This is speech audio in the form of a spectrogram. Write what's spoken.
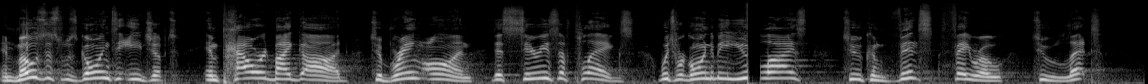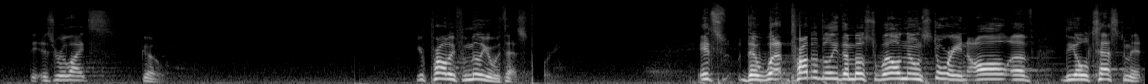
And Moses was going to Egypt empowered by God to bring on this series of plagues, which were going to be utilized to convince Pharaoh to let the Israelites go. You're probably familiar with that story. It's the, probably the most well known story in all of the Old Testament,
